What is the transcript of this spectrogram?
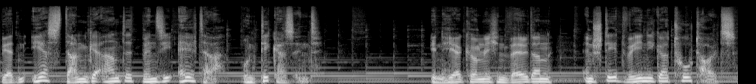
werden erst dann geerntet, wenn sie älter und dicker sind. In herkömmlichen Wäldern entsteht weniger Totholz.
